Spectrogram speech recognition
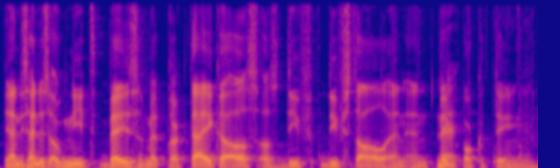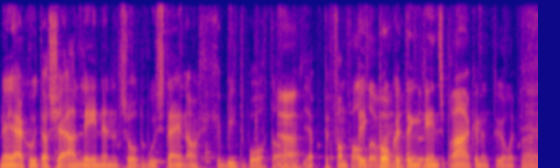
Ja, en die zijn dus ook niet bezig met praktijken als, als dief, diefstal en, en Nee. pickpocketing. Nee, ja, goed, als je alleen in een soort woestijnachtig gebied wordt, dan Ja, je hebt van valt er pickpocketing geen sprake natuurlijk. Nee.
